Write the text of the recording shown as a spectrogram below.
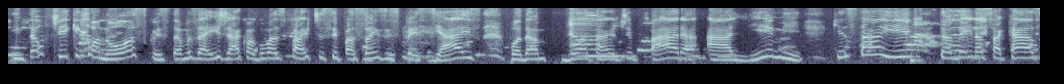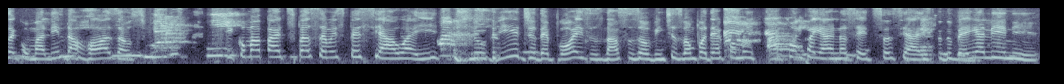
Então fique conosco, estamos aí já com algumas participações especiais. Vou dar boa tarde para a Aline, que está aí também na sua casa com uma linda rosa aos fundos e com uma participação especial aí no vídeo depois, os nossos ouvintes vão poder acompanhar nas redes sociais. Tudo bem, Aline?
